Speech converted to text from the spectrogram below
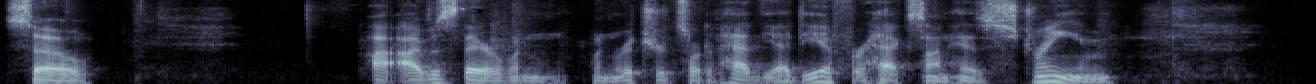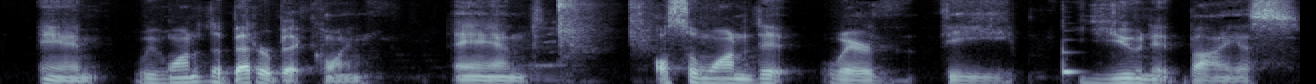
So I, I was there when when Richard sort of had the idea for Hex on his stream, and we wanted a better Bitcoin, and also wanted it where the unit bias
